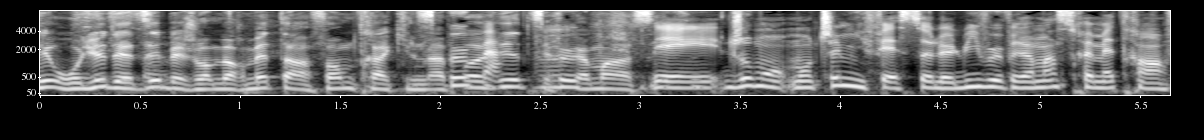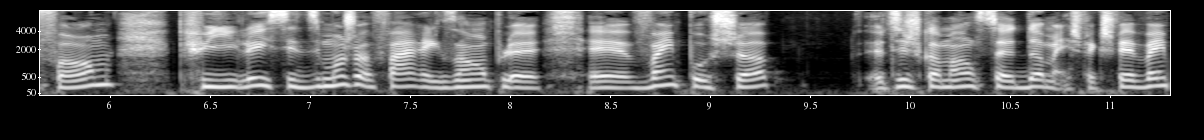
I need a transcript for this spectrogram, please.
oui. Au lieu de dire, ben, je vais me remettre en forme tranquillement, pas vite, c'est recommencer. Ben, Joe, mon, mon, chum, il fait ça. Lui, il veut vraiment se remettre en forme. Puis là, il s'est dit, moi, je vais faire, exemple, 20 euh, push-ups euh, tu sais, je commence demain. Je fais que je fais 20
